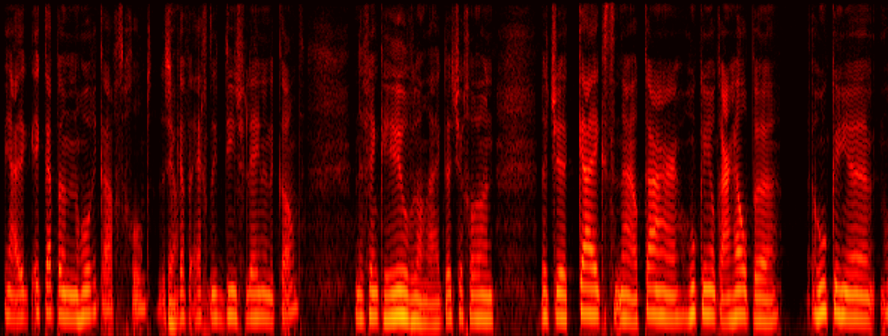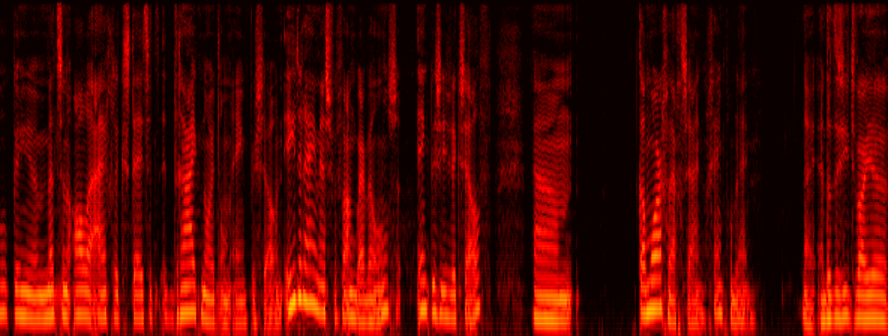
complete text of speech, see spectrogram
ja, ik, ik heb een horeca-achtergrond, dus Ja. ik heb echt die dienstverlenende kant. En dat vind ik heel belangrijk, dat je gewoon, dat je kijkt naar elkaar, hoe kun je elkaar helpen, hoe kun je, hoe kun je met z'n allen eigenlijk steeds, het, het draait nooit om één persoon. Iedereen is vervangbaar bij ons, inclusief ikzelf. Ehm kan morgen weg zijn, geen probleem. Nee, en dat is iets waar je,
